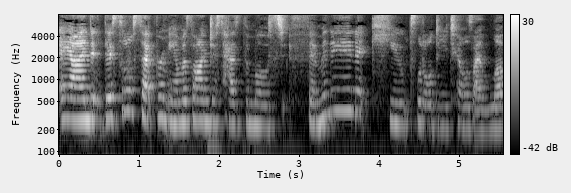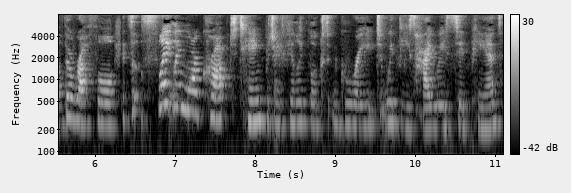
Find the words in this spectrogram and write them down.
And this little set from Amazon just has the most feminine, cute little details. I love the ruffle. It's a slightly more cropped tank, which I feel like looks great with these high-waisted pants.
